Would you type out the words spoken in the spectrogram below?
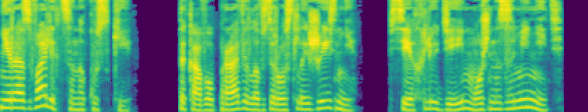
не развалится на куски. Таково правило взрослой жизни. Всех людей можно заменить.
